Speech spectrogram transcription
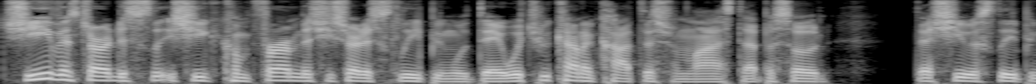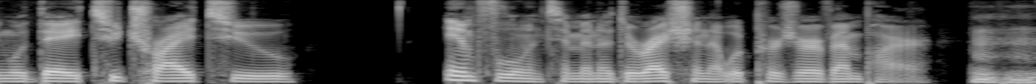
She even started to sleep. She confirmed that she started sleeping with Day, which we kind of caught this from last episode, that she was sleeping with Day to try to influence him in a direction that would preserve Empire. Mm-hmm.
